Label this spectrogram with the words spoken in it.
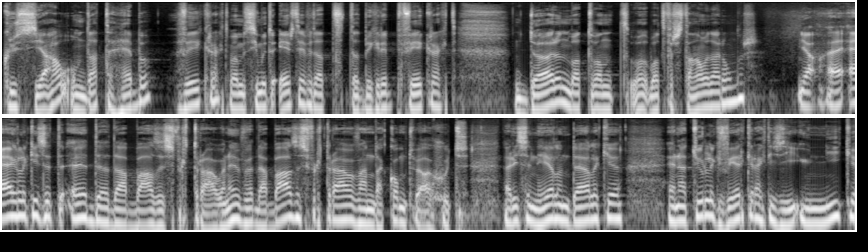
cruciaal om dat te hebben, veerkracht. Maar misschien moeten we eerst even dat, dat begrip veerkracht duiden. Wat, want, wat verstaan we daaronder? Ja, eh, eigenlijk is het eh, dat basisvertrouwen. Dat basisvertrouwen van dat komt wel goed. Dat is een heel duidelijke. En natuurlijk, veerkracht is die unieke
